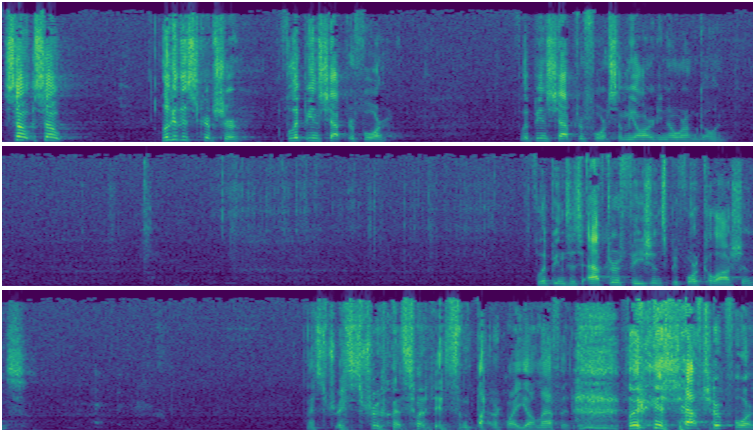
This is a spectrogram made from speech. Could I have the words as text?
So so look at this scripture, Philippians chapter 4. Philippians chapter 4. Some of you already know where I'm going. Philippians is after Ephesians, before Colossians. That's. It's true. That's what it is in the bottom. Why y'all laughing? Philippians chapter 4.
